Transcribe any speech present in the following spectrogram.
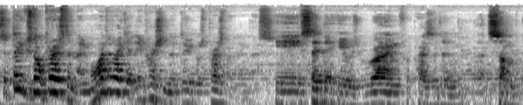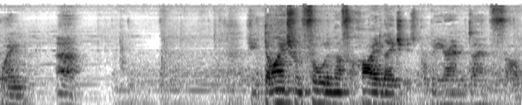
So Duke's not president then? Why did I get the impression that Duke was president in this? He said that he was running for president at some point. Ah. If you died from falling off a high ledge, it's probably your own damn fault.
